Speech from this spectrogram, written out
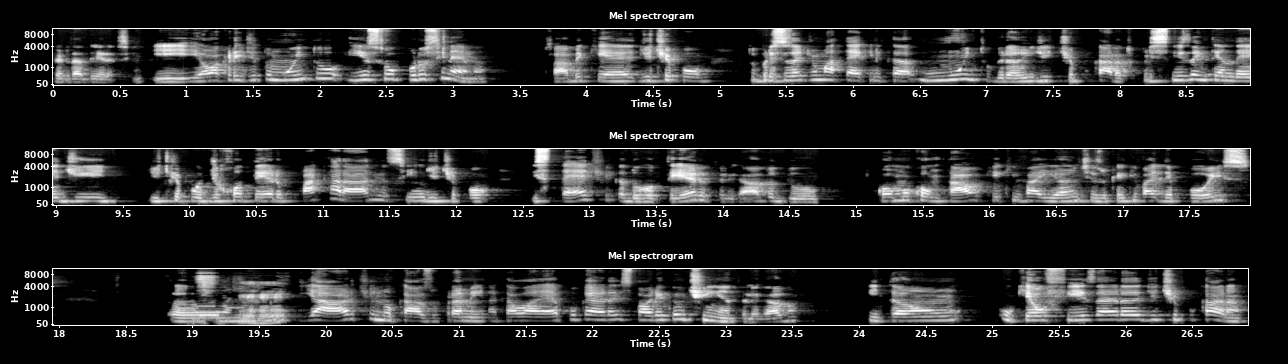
verdadeira, assim. E eu acredito muito isso pro cinema, sabe? Que é de tipo, tu precisa de uma técnica muito grande, tipo, cara, tu precisa entender de, de tipo, de roteiro pra caralho, assim, de tipo, estética do roteiro, tá ligado? Do como contar, o que que vai antes, o que que vai depois. Um, uhum. E a arte, no caso, para mim, naquela época, era a história que eu tinha, tá ligado? Então, o que eu fiz era de tipo, cara,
